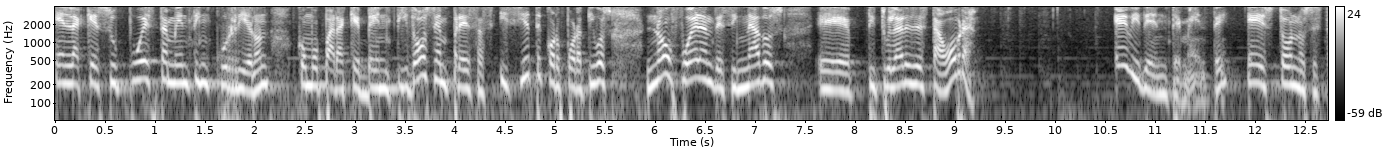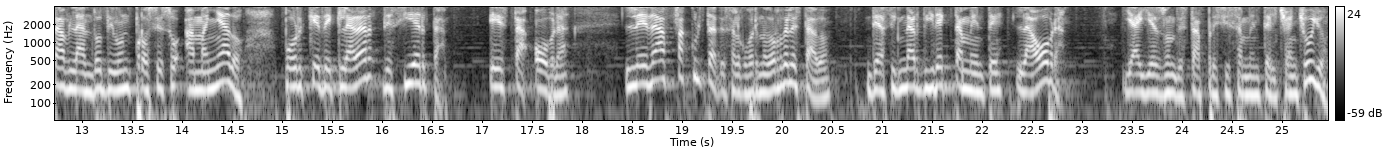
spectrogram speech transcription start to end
en la que supuestamente incurrieron como para que 22 empresas y 7 corporativos no fueran designados eh, titulares de esta obra. Evidentemente, esto nos está hablando de un proceso amañado, porque declarar desierta esta obra le da facultades al gobernador del estado de asignar directamente la obra. Y ahí es donde está precisamente el chanchullo.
